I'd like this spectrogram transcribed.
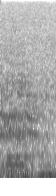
Thank you.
